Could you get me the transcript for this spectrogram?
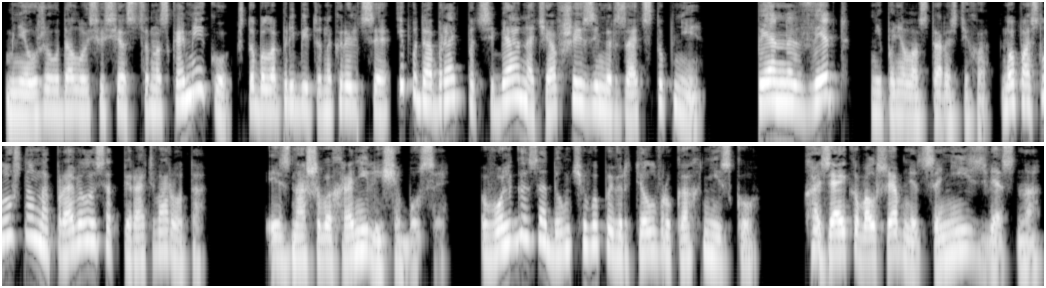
Мне уже удалось усесться на скамейку, что была прибита на крыльце, и подобрать под себя начавшие замерзать ступни. «Пенвит?» — не поняла старостиха, но послушно направилась отпирать ворота. «Из нашего хранилища, бусы». Вольга задумчиво повертел в руках низку. Хозяйка-волшебница неизвестна.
